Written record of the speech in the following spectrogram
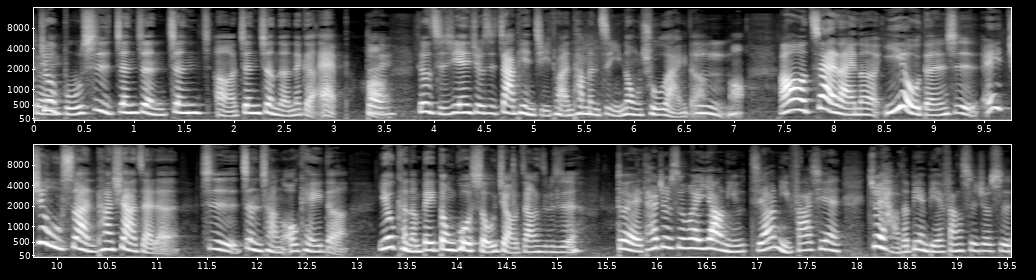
就不是真正真呃真正的那个 App，对、哦，就直接就是诈骗集团他们自己弄出来的，嗯，哦，然后再来呢，也有的人是，哎，就算他下载了是正常 OK 的，也有可能被动过手脚，这样是不是？对，他就是会要你，只要你发现最好的辨别方式就是，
